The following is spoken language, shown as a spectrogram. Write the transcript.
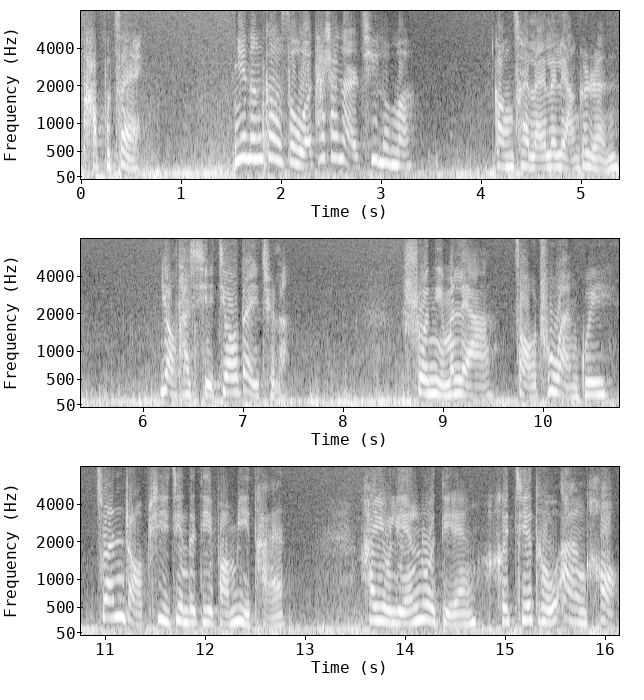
他不在。您能告诉我他上哪儿去了吗？刚才来了两个人，要他写交代去了。说你们俩早出晚归，专找僻静的地方密谈。还有联络点和接头暗号。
